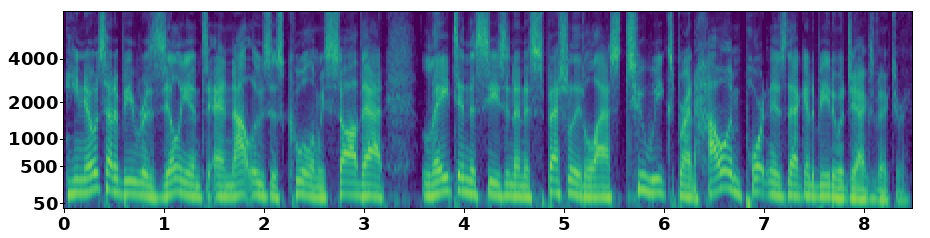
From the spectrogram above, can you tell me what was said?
he knows how to be resilient and not lose his cool. And we saw that late in the season and especially the last two weeks, Brent. How important is that going to be to a Jags victory?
